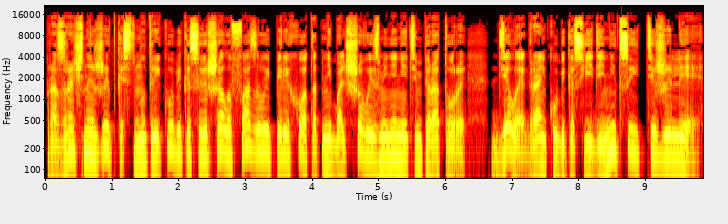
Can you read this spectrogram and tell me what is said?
Прозрачная жидкость внутри кубика совершала фазовый переход от небольшого изменения температуры, делая грань кубика с единицей тяжелее.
